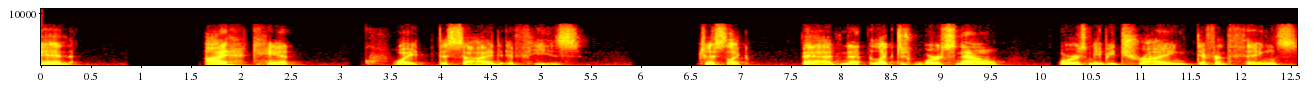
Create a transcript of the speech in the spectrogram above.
and I can't quite decide if he's just like bad now, like just worse now, or is maybe trying different things.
